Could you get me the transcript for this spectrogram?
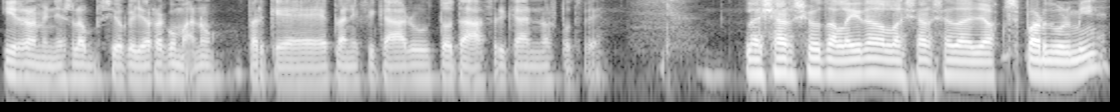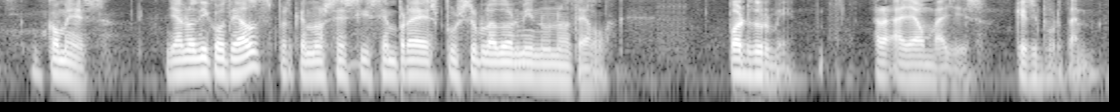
i realment és l'opció que jo recomano, perquè planificar-ho tot a Àfrica no es pot fer. La xarxa hotelera, la xarxa de llocs per dormir, com és? Ja no dic hotels, perquè no sé si sempre és possible dormir en un hotel. Pots dormir allà on vagis, que és important.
